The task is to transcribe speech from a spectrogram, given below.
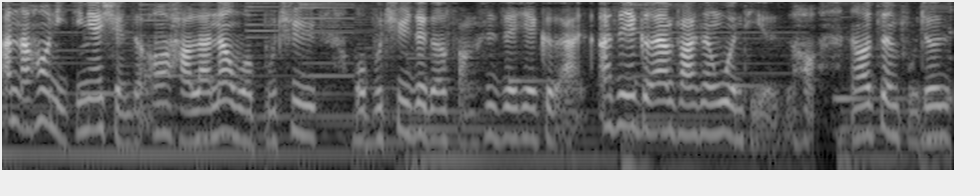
啊，然后你今天选择哦，好了，那我不去，我不去这个访视这些个案啊，这些个案发生问题的时候，然后政府就是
